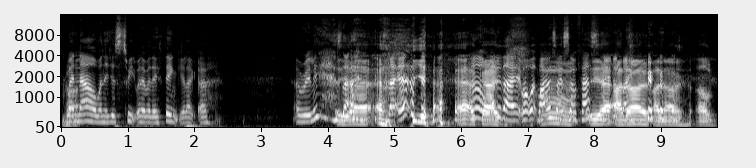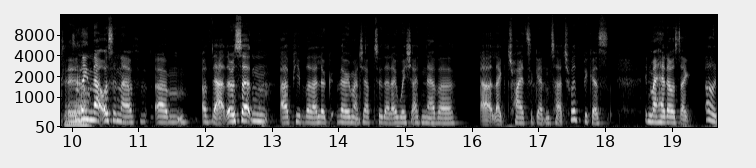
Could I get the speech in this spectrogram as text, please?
Where now when they just tweet whatever they think, you're like, uh, oh really? Is that, Yeah. is that it? yeah. Oh, why did I? Why, why was I so fascinated? Yeah, I by know. I know. Oh dear. So I think that was enough um, of that. There are certain uh, people that I look very much up to that I wish I'd never uh, like tried to get in touch with because in my head I was like, oh,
